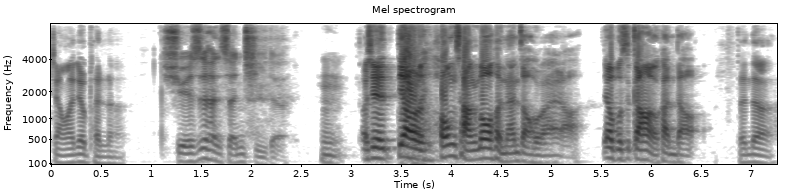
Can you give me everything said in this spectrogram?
讲完就喷了。雪是很神奇的，嗯，而且掉了，通常都很难找回来啦。要不是刚好有看到，真的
